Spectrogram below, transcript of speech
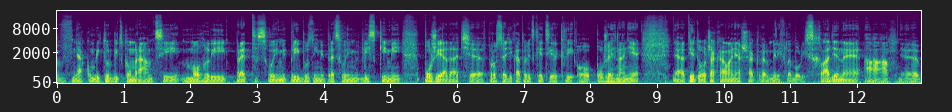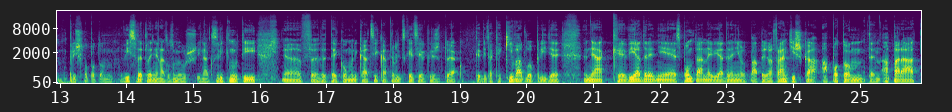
v nejakom liturgickom rámci mohli pred svojimi príbuznými, pred svojimi blízkymi požiadať v prostredí katolíckej cirkvi o požehnanie. Tieto očakávania však veľmi rýchle boli schladené a prišlo potom vysvetlenie, na to sme už inak zvyknutí v tej komunikácii katolíckej cirkvi, že to je ako keby také kivadlo príde, nejaké vyjadrenie, spontánne vyjadrenie od pápeža Františka a potom ten aparát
